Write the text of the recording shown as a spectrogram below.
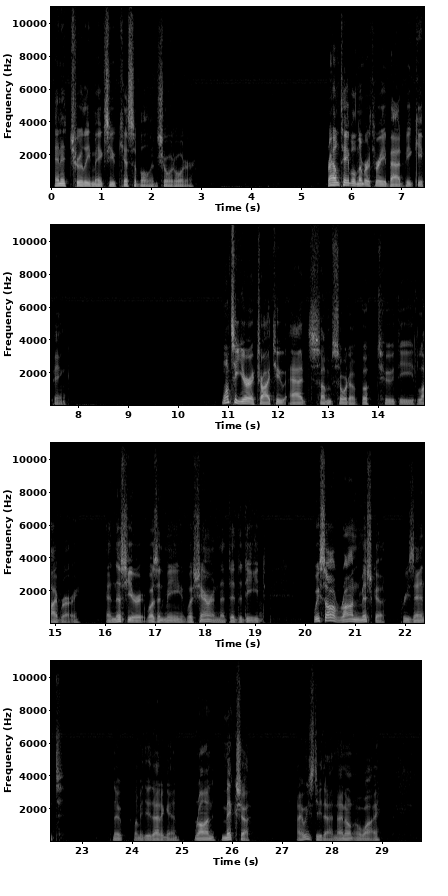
and it truly makes you kissable in short order. Roundtable number three Bad Beekeeping. Once a year, I try to add some sort of book to the library. And this year, it wasn't me, it was Sharon that did the deed. We saw Ron Mishka present. Nope, let me do that again. Ron Miksha. I always do that, and I don't know why.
